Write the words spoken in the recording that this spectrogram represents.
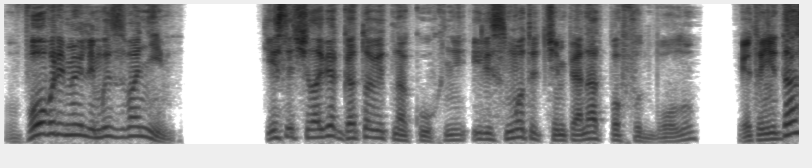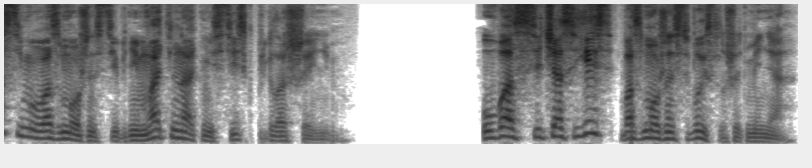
Вовремя ли мы звоним? Если человек готовит на кухне или смотрит чемпионат по футболу, это не даст ему возможности внимательно отнестись к приглашению. У вас сейчас есть возможность выслушать меня?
